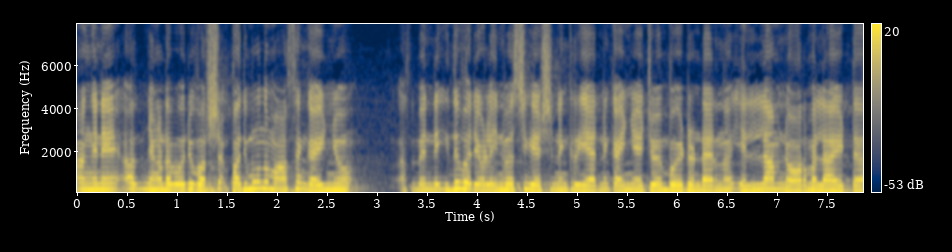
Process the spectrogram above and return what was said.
അങ്ങനെ ഞങ്ങളുടെ ഒരു വർഷം പതിമൂന്ന് മാസം കഴിഞ്ഞു. ഹസ്ബൻഡ് ഇതുവരെയുള്ള ഇൻവെസ്റ്റിഗേഷനും ക്രിയാറ്റിനും കഴിഞ്ഞ ആഴ്ചയും പോയിട്ടുണ്ടായിരുന്നു. എല്ലാം നോർമലായിട്ട്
